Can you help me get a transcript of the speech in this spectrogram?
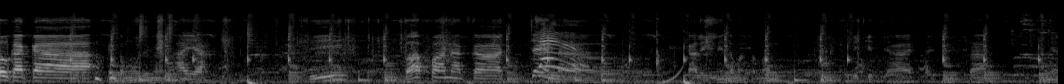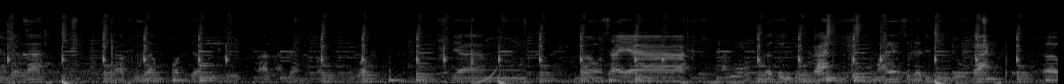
Halo kakak, ketemu dengan ayah di Bavanaka Channel. Kali ini teman-teman sedikit ya saya cerita. Ini adalah tabu lampot jambu kristal ada empat buah yang mau saya tunjukkan. Kemarin sudah ditunjukkan eh,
